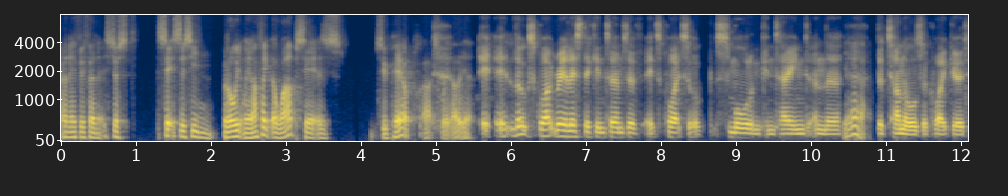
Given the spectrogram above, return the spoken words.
and everything. It's just sets the scene brilliantly, and I think the lab set is superb. Actually, Oh, yeah, It, it looks quite realistic in terms of it's quite sort of small and contained, and the yeah, the tunnels are quite good.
